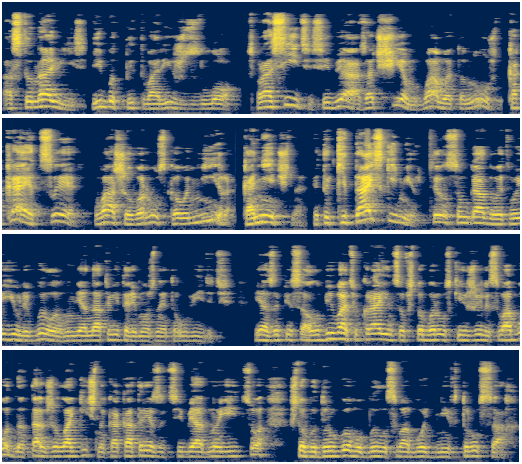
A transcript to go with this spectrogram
Остановись, ибо ты творишь зло. Спросите себя, зачем вам это нужно? Какая цель вашего русского мира? Конечно, это китайский мир. В 2014 году, это в июле было, у меня на твиттере можно это увидеть я записал, убивать украинцев, чтобы русские жили свободно, так же логично, как отрезать себе одно яйцо, чтобы другому было свободнее в трусах.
